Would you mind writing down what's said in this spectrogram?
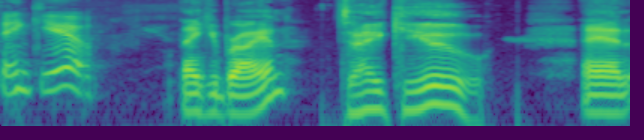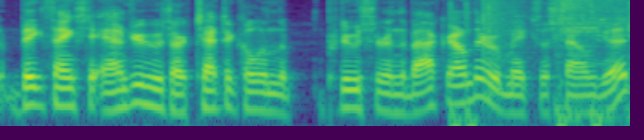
Thank you. Thank you, Brian. Thank you. And big thanks to Andrew, who's our technical and the producer in the background there, who makes us sound good.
